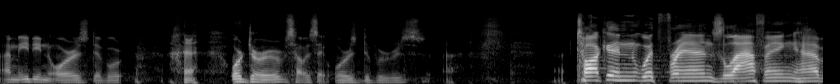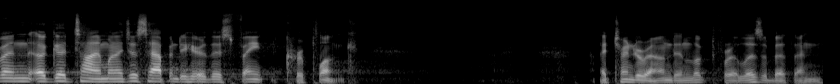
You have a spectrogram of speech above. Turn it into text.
I'm eating hors d'oeuvres, how would say hors d'oeuvres? Talking with friends, laughing, having a good time, when I just happened to hear this faint kerplunk. I turned around and looked for Elizabeth, and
